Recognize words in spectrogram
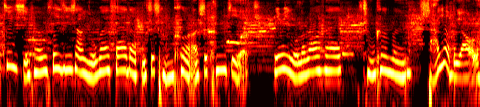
最喜欢飞机上有 WiFi 的不是乘客，而是空姐，因为有了 WiFi，乘客们啥也不要了。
